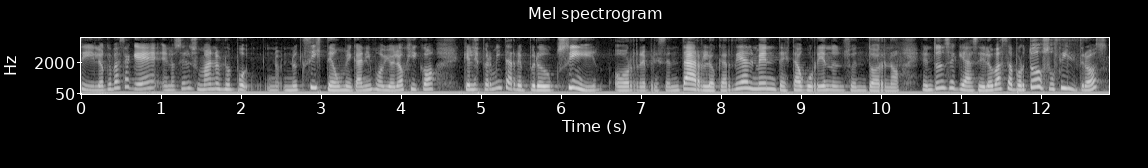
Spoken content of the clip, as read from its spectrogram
Sí, lo que pasa que en los seres humanos no, no, no existe un mecanismo biológico que les permita reproducir o representar lo que realmente está ocurriendo en su entorno. Entonces, ¿qué hace? Lo pasa por todos sus filtros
